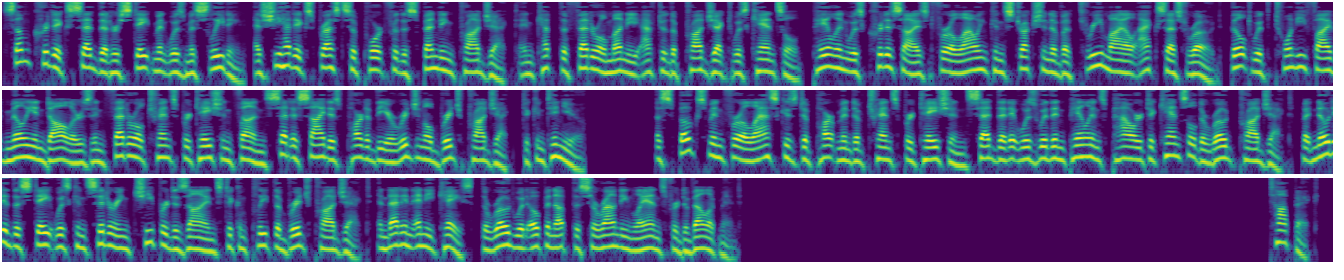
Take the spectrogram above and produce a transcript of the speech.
Some critics said that her statement was misleading, as she had expressed support for the spending project and kept the federal money after the project was cancelled. Palin was criticized for allowing construction of a three mile access road, built with $25 million in federal transportation funds set aside as part of the original bridge project, to continue. A spokesman for Alaska's Department of Transportation said that it was within Palin's power to cancel the road project, but noted the state was considering cheaper designs to complete the bridge project, and that in any case, the road would open up the surrounding lands for development.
